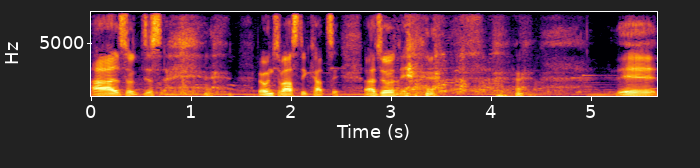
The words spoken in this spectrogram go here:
also, das, bei uns war es die Katze. Also, äh,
